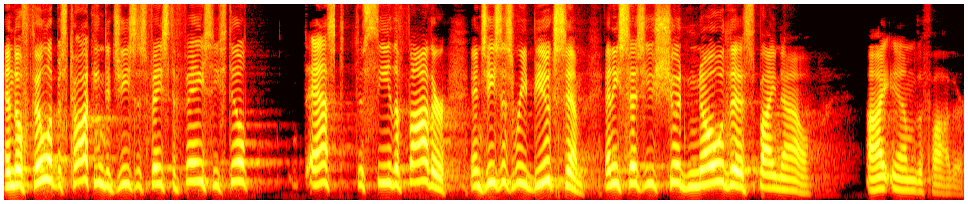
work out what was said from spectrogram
And though Philip is talking to Jesus face to face, he still asks to see the Father. And Jesus rebukes him. And he says, You should know this by now. I am the Father.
